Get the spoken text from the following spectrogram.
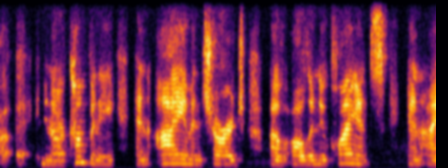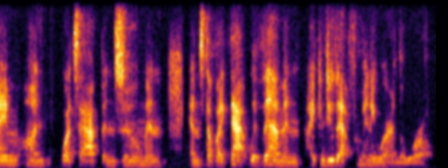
uh, in our company and i am in charge of all the new clients and i'm on whatsapp and zoom and and stuff like that with them and i can do that from anywhere in the world.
